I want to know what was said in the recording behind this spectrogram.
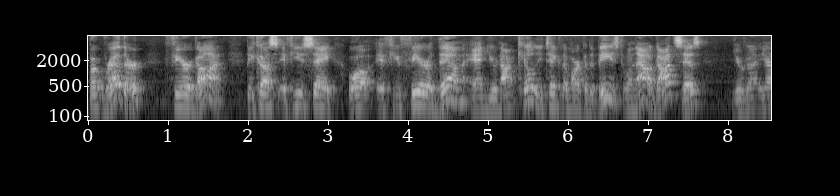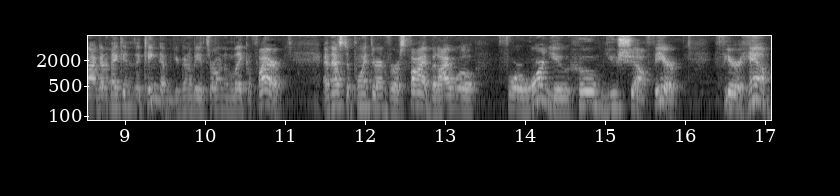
but rather fear God. Because if you say, well, if you fear them and you're not killed, you take the mark of the beast. Well, now God says you're going, you're not going to make it into the kingdom. You're going to be thrown in the lake of fire, and that's the point there in verse five. But I will forewarn you whom you shall fear. Fear him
